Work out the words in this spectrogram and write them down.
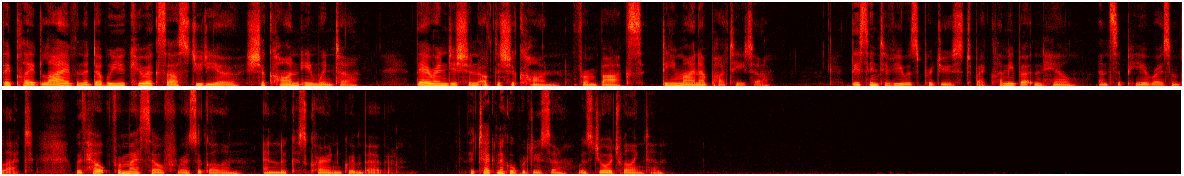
They played live in the WQXR studio Chaconne in Winter, their rendition of the Chaconne from Bach's D minor partita. This interview was produced by Clemmy Burton Hill and Sapir Rosenblatt, with help from myself, Rosa Golan, and Lucas Crone Grimberger. The technical producer was George Wellington.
